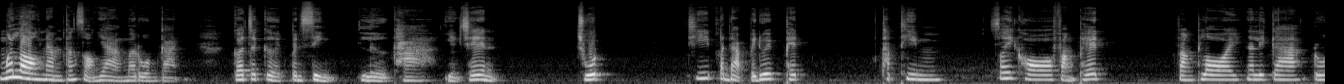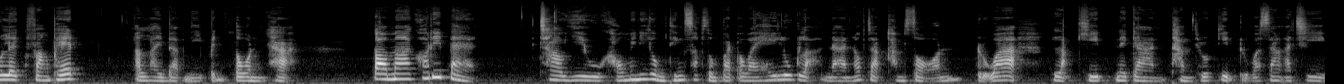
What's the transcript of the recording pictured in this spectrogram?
เมื่อลองนำทั้งสองอย่างมารวมกัน ก็จะเกิดเป็นสิ่งเลอค่าอย่างเช่น ชุดที่ประดับไปด้วยเพชร ทับทิมสร้อยคอ ฝังเพชรฝังพลอย นาฬิกาโรเล็กฝังเพชรอะไรแบบนี้เป็นต้นค่ะ ต่อมาข้อที่ 8 ชาวยิวเขาไม่นิยมทิ้งทรัพย์สมบัติเอาไว้ให้ลูกหลานนะนอกจากคำสอนหรือว่าหลักคิดในการทำธุรกิจหรือว่าสร้างอาชีพ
